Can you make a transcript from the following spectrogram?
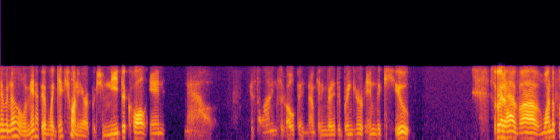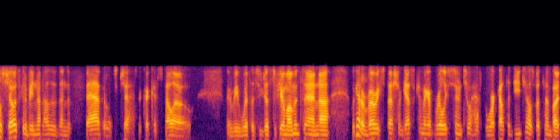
never know. We may not be able to get you on the air, but you need to call in now because the lines are open. I'm getting ready to bring her in the queue. So we're going to have a wonderful show. It's going to be none other than the fabulous Jessica Costello. To be with us in just a few moments, and uh, we got a very special guest coming up really soon too. I have to work out the details with him, but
